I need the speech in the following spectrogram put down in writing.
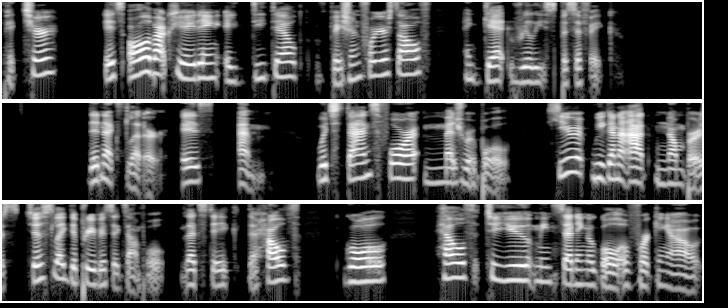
picture? It's all about creating a detailed vision for yourself and get really specific. The next letter is M, which stands for measurable. Here, we're going to add numbers, just like the previous example. Let's take the health goal. Health to you means setting a goal of working out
